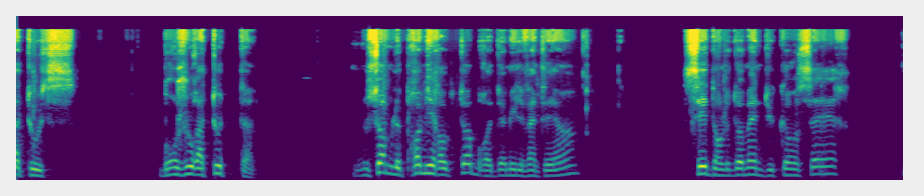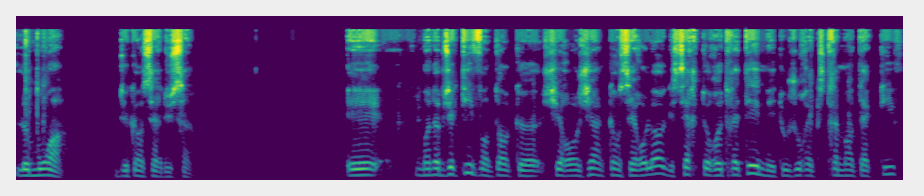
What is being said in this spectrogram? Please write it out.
à tous, bonjour à toutes. Nous sommes le 1er octobre 2021. C'est dans le domaine du cancer le mois du cancer du sein. Et mon objectif en tant que chirurgien cancérologue, certes retraité, mais toujours extrêmement actif,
